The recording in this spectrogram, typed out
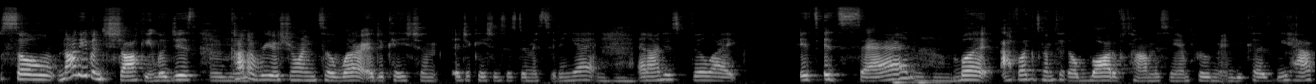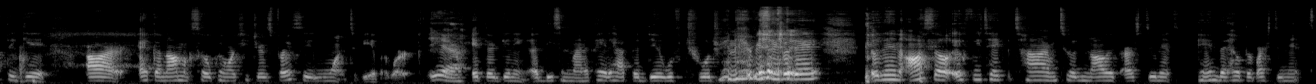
so not even shocking but just mm-hmm. kind of reassuring to what our education education system is sitting at mm-hmm. and i just feel like it's it's sad, mm-hmm. but I feel like it's gonna take a lot of time to see improvement because we have to get our economics to point where teachers firstly want to be able to work. Yeah. If they're getting a decent amount of pay, they have to deal with children every single day. but then also if we take the time to acknowledge our students and the health of our students,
